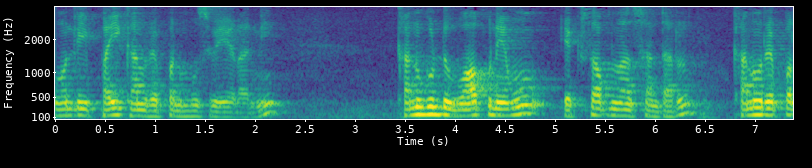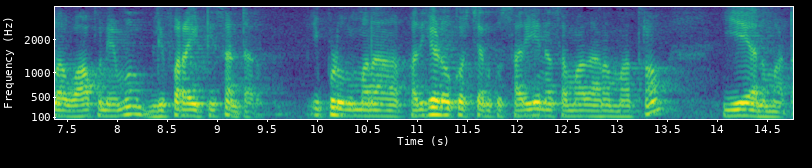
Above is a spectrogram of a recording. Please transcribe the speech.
only పై కనురెప్పను మూసివేయడాన్ని. కనుగుడ్డు వాపునేమో ఎక్సాప్నస్ అంటారు. కనురెప్పల వాపునేమో బ్లిఫరైటిస్ అంటారు. ఇప్పుడు మన పదిహేడో క్వశ్చన్కు సరైన సమాధానం మాత్రం ఏ అనమాట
